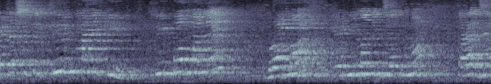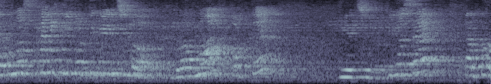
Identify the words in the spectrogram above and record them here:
এটার সাথে ট্রিপ মানে কি? ট্রিপও মানে ভ্রমণ এনি মানে যে কোনো, তারা যে কোনো স্থানে কি করতে গিয়েছিল? ভ্রমণ করতে গিয়েছিল, ঠিক আছে? তারপর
